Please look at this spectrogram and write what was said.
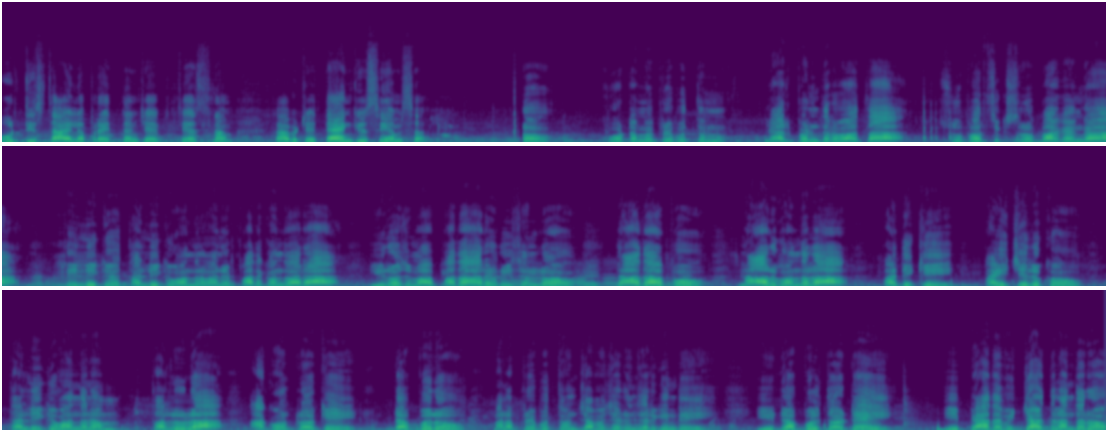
పూర్తి స్థాయిలో ప్రయత్నం చే చేస్తున్నాం. కాబట్టి థ్యాంక్ యూ సీఎం సార్. కూటమి ప్రభుత్వం ఏర్పడిన తర్వాత సూపర్ సిక్స్లో భాగంగా తల్లికి తల్లికి వందనం అనే పథకం ద్వారా ఈరోజు మా పదహారు డివిజన్లో దాదాపు నాలుగు వందల పదికి పైచిలుకు తల్లికి వందనం తల్లుల అకౌంట్లోకి డబ్బులు మన ప్రభుత్వం జమ చేయడం జరిగింది. ఈ డబ్బులతోటి ఈ పేద విద్యార్థులందరూ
